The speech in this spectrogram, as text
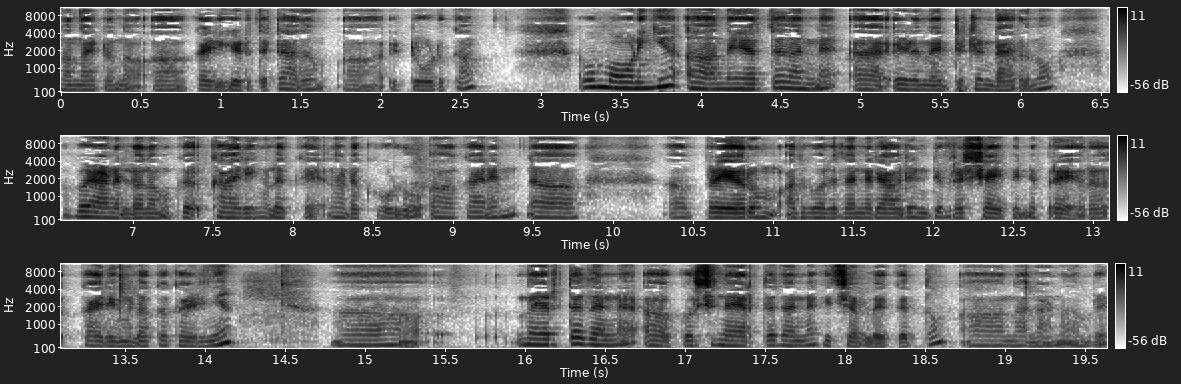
നന്നായിട്ടൊന്ന് കഴുകിയെടുത്തിട്ട് അതും ഇട്ട് കൊടുക്കാം. അപ്പോൾ മോർണിംഗ് നേരത്തെ തന്നെ എഴുന്നേറ്റിട്ടുണ്ടായിരുന്നു. അപ്പോഴാണല്ലോ നമുക്ക് കാര്യങ്ങളൊക്കെ നടക്കുകയുള്ളൂ. കാര്യം പ്രെയറും അതുപോലെ തന്നെ രാവിലെ എനിക്ക് ഫ്രഷായി പിന്നെ പ്രെയർ കാര്യങ്ങളൊക്കെ കഴിഞ്ഞ് നേരത്തെ തന്നെ കുറച്ച് നേരത്തെ തന്നെ കിച്ചണിലേക്ക് എത്തും. എന്നാലാണ് നമ്മുടെ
